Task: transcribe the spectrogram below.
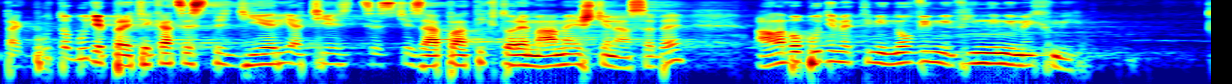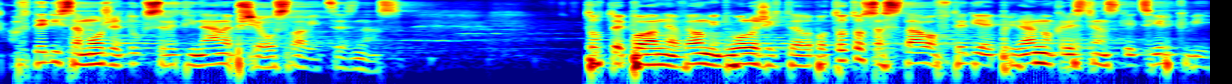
tak buď to bude pretekať cez tie diery a tie, cez tie záplaty, ktoré máme ešte na sebe, alebo budeme tými novými vinnými mechmi. A vtedy sa môže Duch Svetý najlepšie oslaviť cez nás. Toto je podľa mňa veľmi dôležité, lebo toto sa stalo vtedy aj pri ránokresťanskej cirkvi.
